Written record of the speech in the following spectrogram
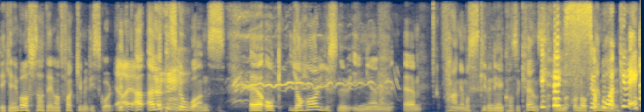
det kan ju vara så att det är något fucky med Discord. Ja, ja. I, I let this go once. Eh, och jag har just nu ingen, ehm, fan jag måste skriva ner en konsekvens om, om något så händer. kränkt!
